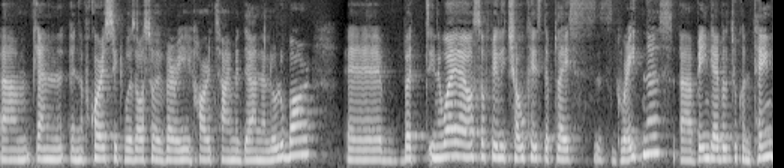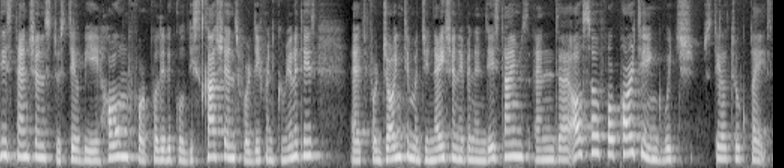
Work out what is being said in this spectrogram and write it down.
Um, and, and of course, it was also a very hard time at the Anna Loulou bar. Uh, but in a way, I also feel it showcased the place's greatness, uh, being able to contain these tensions, to still be home for political discussions for different communities, for joint imagination, even in these times, and uh, also for partying, which still took place.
